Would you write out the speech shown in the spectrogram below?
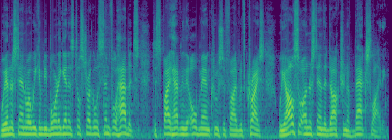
We understand why we can be born again and still struggle with sinful habits despite having the old man crucified with Christ. We also understand the doctrine of backsliding.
